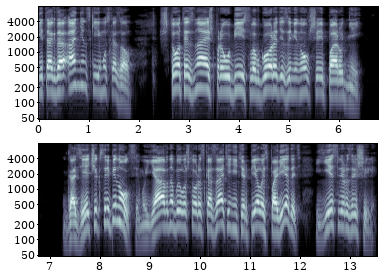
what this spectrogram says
и тогда Аннинский ему сказал, что ты знаешь про убийство в городе за минувшие пару дней. Газетчик встрепенулся, ему явно было что рассказать и не терпелось поведать, если разрешили.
